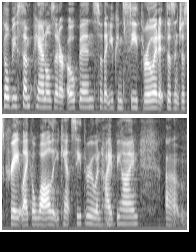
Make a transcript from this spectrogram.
there'll be some panels that are open so that you can see through it. It doesn't just create like a wall that you can't see through and hide behind. Um,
